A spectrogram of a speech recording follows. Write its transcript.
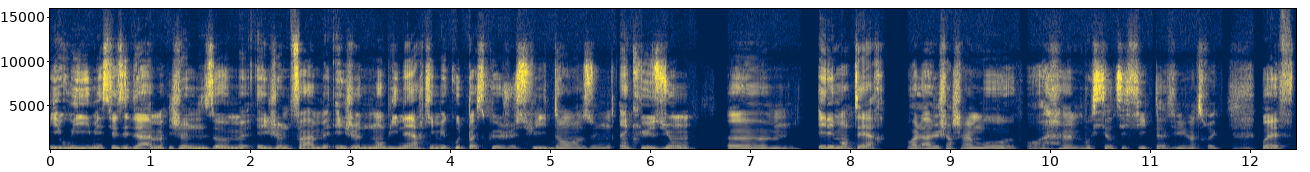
Et oui, messieurs et dames, jeunes hommes et jeunes femmes et jeunes non binaires qui m'écoutent parce que je suis dans une inclusion euh, élémentaire. Voilà, j'ai cherché un mot pour un mot scientifique, t'as vu un truc. Bref,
